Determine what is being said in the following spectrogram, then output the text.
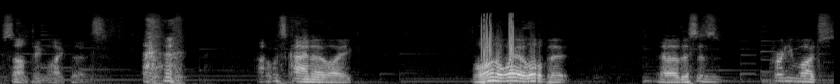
something like this. I was kind of like blown away a little bit uh, this is pretty much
